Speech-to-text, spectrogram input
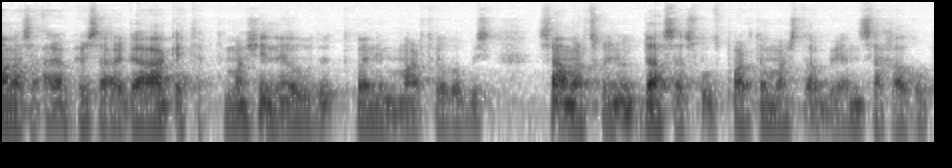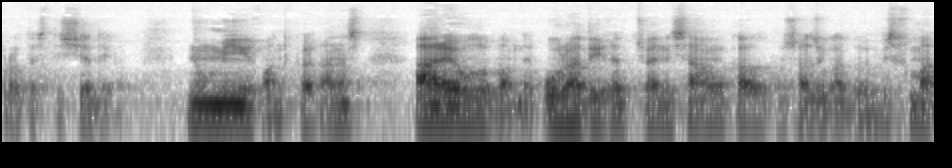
ამას არაფერს არ გააკეთებთ, მაშინ ელოდეთ თქვენი მართლობის სამარცხინო დასასრულს ფართო მასშტაბიანი სახალხო პროტესტის შედეგად. ნუ მიიყვანთ ქვეყანას არეულობამდე, ყურად იღეთ ჩვენი სამოქალაქო საზოგადოების ხმა,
